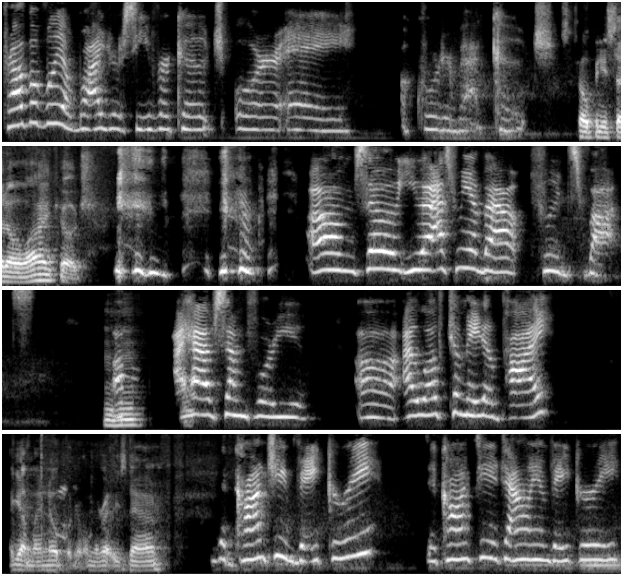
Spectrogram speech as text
probably a wide receiver coach or a a quarterback coach. Just hoping you said a line coach. um, so you asked me about food spots. Mhm. I have some for you. Uh, I love tomato pie. I got my notebook. I'm gonna write these down. The Conchi Bakery, the Conchi Italian Bakery,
